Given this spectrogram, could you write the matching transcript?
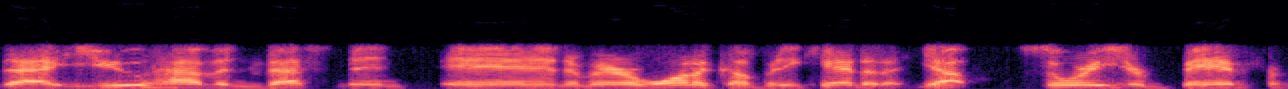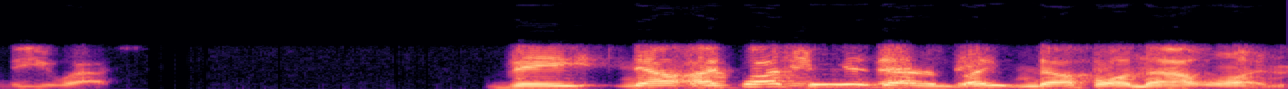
that you have investment in a marijuana company, Canada. Yep. Sorry, you're banned from the U.S. They now I thought they had uh, lightened up on that one.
